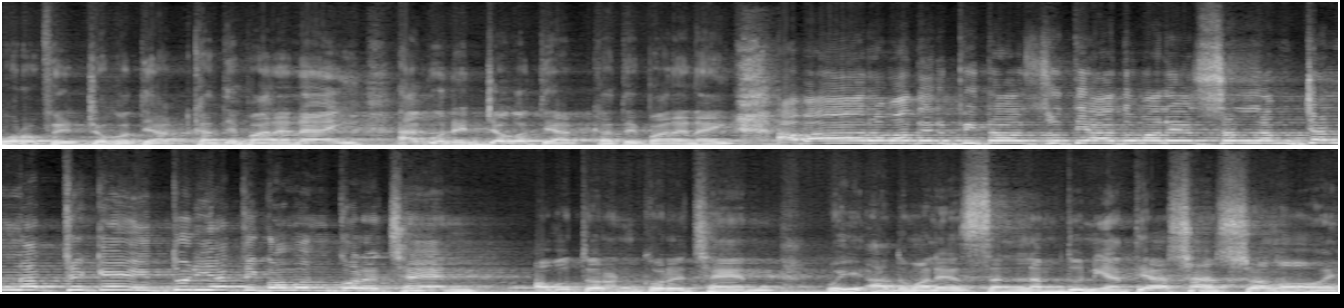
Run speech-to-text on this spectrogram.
বরফের জগতে আটকাতে পারে নাই, আগুনের জগতে আটকাতে পারে নাই। আবার আমাদের পিতা হজরত আদম আলাইসাল্লাম জান্নাত থেকে দুনিয়াতে গমন করেছেন, অবতরণ করেছেন। ওই আদম আলাইসাল্লাম দুনিয়াতে আসার সময়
